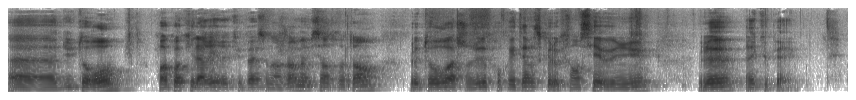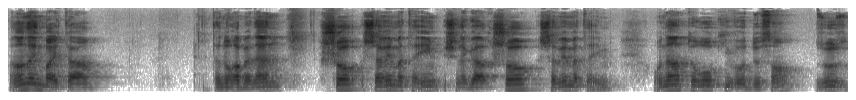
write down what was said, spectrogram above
euh, du taureau, quoi qu'il arrive récupérer son argent, même si entre-temps, le taureau a changé de propriétaire parce que le créancier est venu le récupérer. Maintenant, on a une braïta Tanoura Banan, Shor Shave Mataim, Shenagar, Shor Shave Mataim. On a un taureau qui vaut 200 zouz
